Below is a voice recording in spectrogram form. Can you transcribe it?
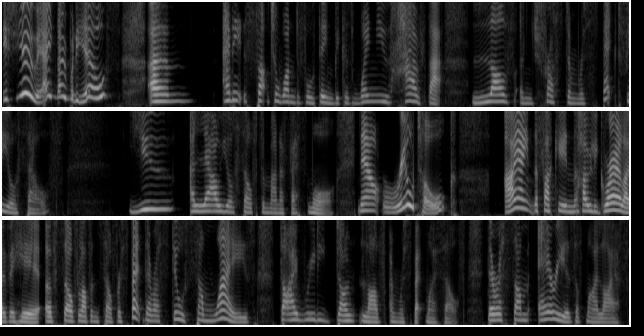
It's you, it ain't nobody else. Um, and it's such a wonderful thing because when you have that love and trust and respect for yourself, you allow yourself to manifest more. Now, real talk, I ain't the fucking holy grail over here of self love and self respect. There are still some ways that I really don't love and respect myself. There are some areas of my life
